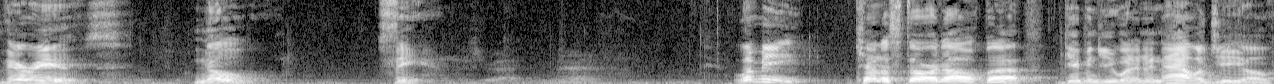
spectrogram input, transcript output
there is no sin. Let me kind of start off by giving you an analogy of,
